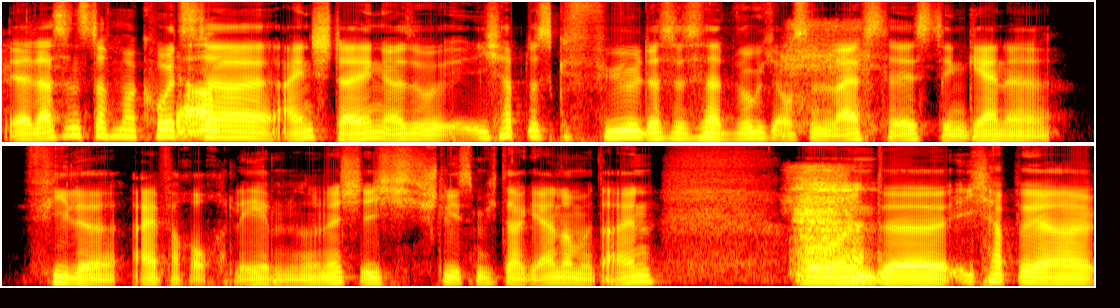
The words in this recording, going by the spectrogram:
ja, lass uns doch mal kurz ja. da einsteigen. Also ich habe das Gefühl, dass es halt wirklich auch so ein Lifestyle ist, den gerne viele einfach auch leben. So nicht? Ich schließe mich da gerne mit ein. Und äh, ich habe ja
